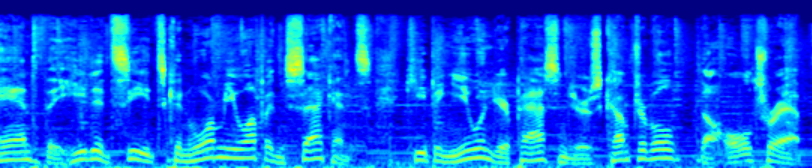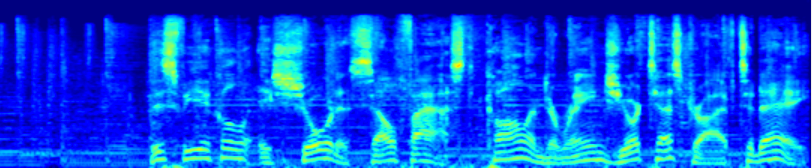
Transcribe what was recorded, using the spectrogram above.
and the heated seats can warm you up in seconds, keeping you and your passengers comfortable the whole trip. This vehicle is sure to sell fast. Call and arrange your test drive today.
